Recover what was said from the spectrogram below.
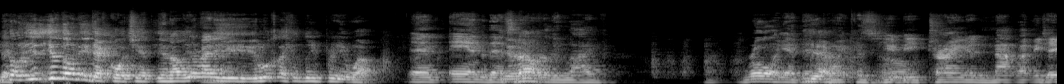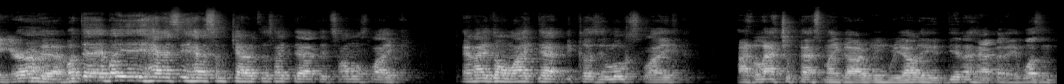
You, don't, you, you don't need that coaching, you know. You're ready. You, you look like you're doing pretty well. and and that's You not really live rolling at that Yeah. point because you'd be trying to not let me take your arm. Yeah, but the, but it has it has some characters like that. It's almost like, and I don't like that because it looks like I let you pass my guard when in reality it didn't happen. It wasn't,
